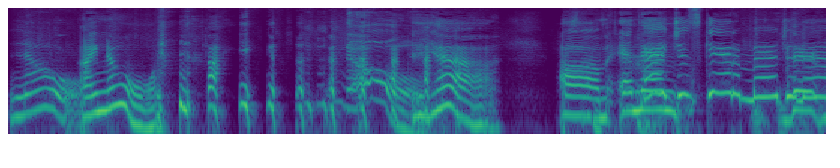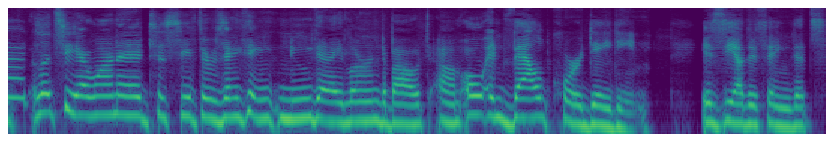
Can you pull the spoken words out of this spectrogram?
no. i know No. yeah um and I just can't imagine There, that. let's see. I wanted to see if there was anything new that I learned about. Um, oh, and Valcor dating is the other thing that's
